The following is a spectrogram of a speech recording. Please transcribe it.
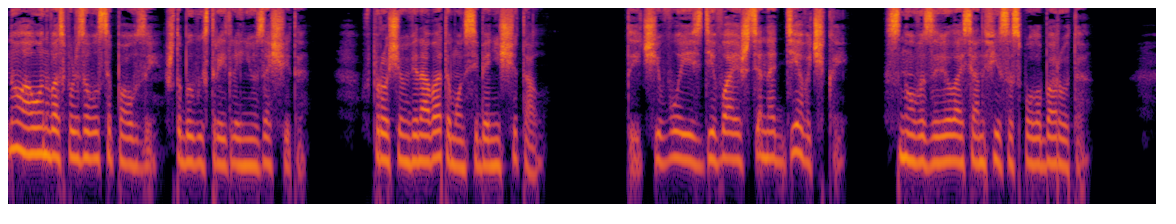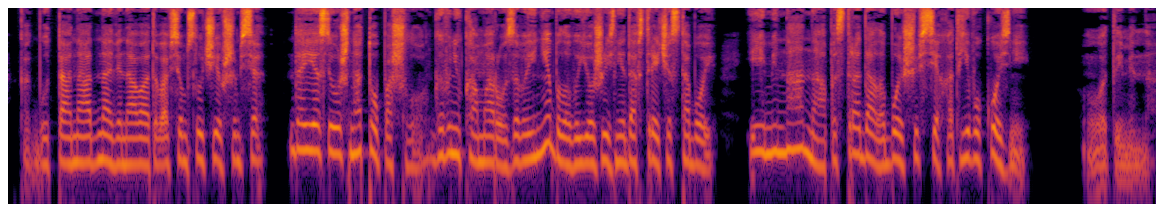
Ну а он воспользовался паузой, чтобы выстроить линию защиты. Впрочем, виноватым он себя не считал. «Ты чего издеваешься над девочкой?» Снова завелась Анфиса с полоборота. «Как будто она одна виновата во всем случившемся. Да если уж на то пошло, говнюка Морозова и не было в ее жизни до встречи с тобой. И именно она пострадала больше всех от его козней». «Вот именно.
